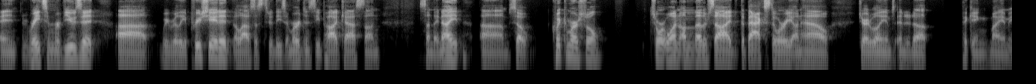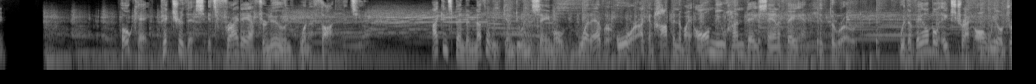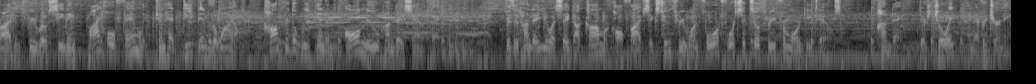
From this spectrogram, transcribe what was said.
and rates and reviews it. Uh, we really appreciate it. it. Allows us to do these emergency podcasts on Sunday night. Um, so, quick commercial, short one on the other side, the backstory on how Jared Williams ended up picking Miami. Okay, picture this. It's Friday afternoon when a thought hits you. I can spend another weekend doing the same old whatever, or I can hop into my all new Hyundai Santa Fe and hit the road. With available HTRAC all-wheel drive and three-row seating, my whole family can head deep into the wild. Conquer the weekend in the all-new Hyundai Santa Fe. Visit HyundaiUSA.com or call 562 for more details. Hyundai, there's joy in every journey.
